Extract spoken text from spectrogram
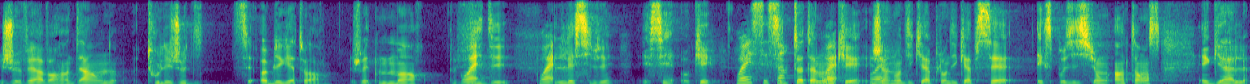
Je vais avoir un down tous les jeudis. C'est obligatoire. Je vais être mort, Ouais. vidé, Ouais. lessivé, et c'est ok. Ouais, c'est ça. C'est totalement ok. J'ai un handicap. Le handicap, c'est exposition intense égale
